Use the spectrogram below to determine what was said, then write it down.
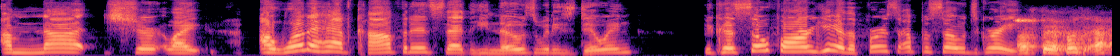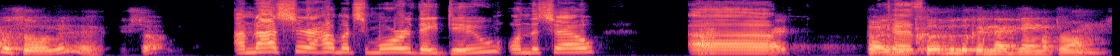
I'm not sure like I want to have confidence that he knows what he's doing because so far, yeah, the first episode's great. The first episode, yeah. the show. I'm not sure how much more they do on the show. Uh, right. Because you could be looking at Game of Thrones.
